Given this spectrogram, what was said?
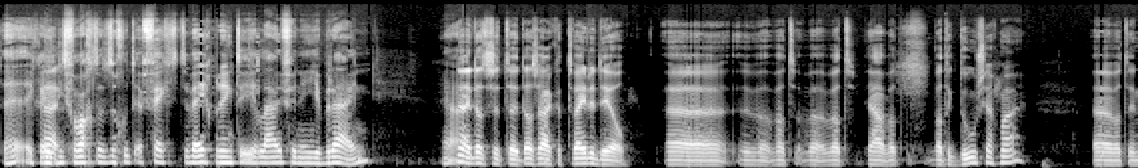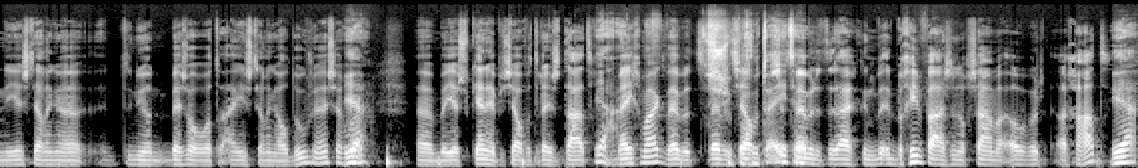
Hè, ik kan je niet verwachten dat het een goed effect teweeg brengt in je lijf en in je brein. Ja. Nee, dat is, het, eh, dat is eigenlijk het tweede deel. Eh, wat, wat, wat, ja, wat, wat ik doe, zeg maar. Eh, wat in die instellingen, nu best wel wat instellingen al doen, hè, zeg Ja. maar. Eh, bij Yes Ken heb je zelf het resultaat Ja. meegemaakt. We hebben het, we hebben het zelf, eten. we hebben het eigenlijk in de beginfase nog samen over eh, gehad. ja,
